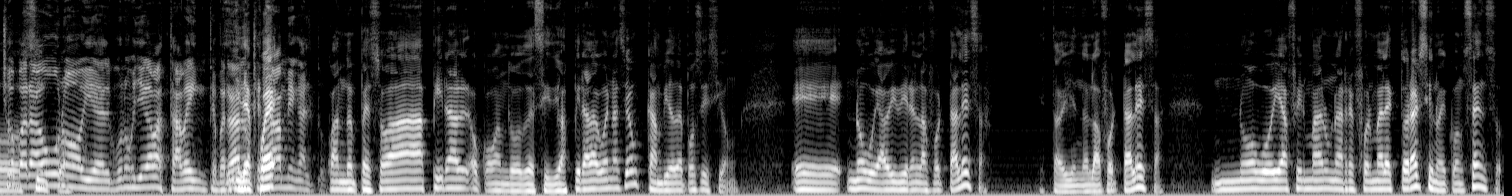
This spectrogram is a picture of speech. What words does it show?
8, para uno y algunos llegaba hasta 20, pero Y eran los que después, estaban bien altos. cuando empezó a aspirar o cuando decidió aspirar a la gobernación, cambió de posición. Eh, no voy a vivir en la fortaleza. Está viviendo en la fortaleza. No voy a firmar una reforma electoral si no hay consenso.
